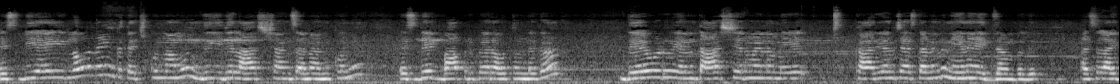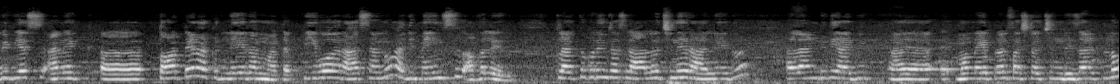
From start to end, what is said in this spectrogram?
ఎస్బీఐలోనే ఇంకా తెచ్చుకున్నాము. ఇది ఇదే లాస్ట్ ఛాన్స్ అని అనుకొని ఎస్బీఐకి బాగా ప్రిపేర్ అవుతుండగా దేవుడు ఎంత ఆశ్చర్యమైన మే కార్యాలు చేస్తాడని నేనే ఎగ్జాంపుల్ అసలు ఐబీబీఎస్ అనే థాటే నాకు లేదనమాట పీఓ రాశాను. అది మెయిన్స్ అవ్వలేదు. క్లర్క్ గురించి అసలు ఆలోచనే రాలేదు. అలాంటిది ఐబీ మొన్న ఏప్రిల్ ఫస్ట్ వచ్చిన రిజల్ట్లో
